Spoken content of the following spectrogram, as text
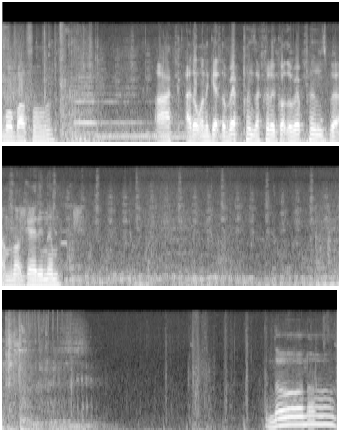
mobile phone. I, I don't want to get the weapons, I could have got the weapons but I'm not getting them. No, no.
